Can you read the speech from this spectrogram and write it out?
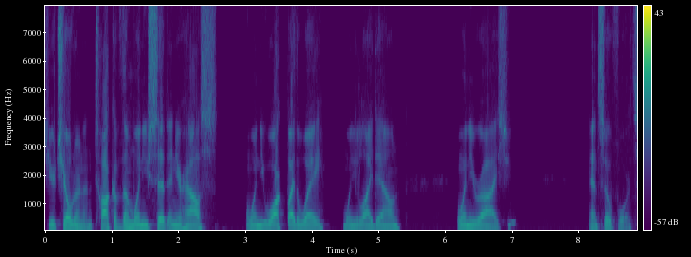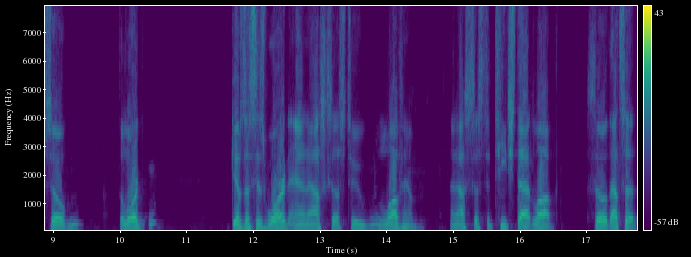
to your children and talk of them when you sit in your house and when you walk by the way, when you lie down, when you rise, and so forth. So the Lord gives us his word and asks us to love him and asks us to teach that love. So that's a,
